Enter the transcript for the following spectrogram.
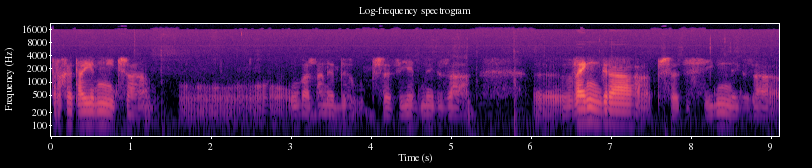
trochę tajemnicza. Mm, uważany był przez jednych za e, Węgra, przez innych za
